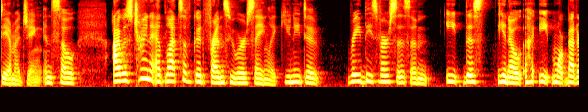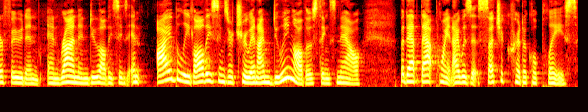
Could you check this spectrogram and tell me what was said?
damaging, and so I was trying to add lots of good friends who were saying like you need to read these verses and eat this you know eat more better food and and run and do all these things. And I believe all these things are true and I'm doing all those things now. But at that point I was at such a critical place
